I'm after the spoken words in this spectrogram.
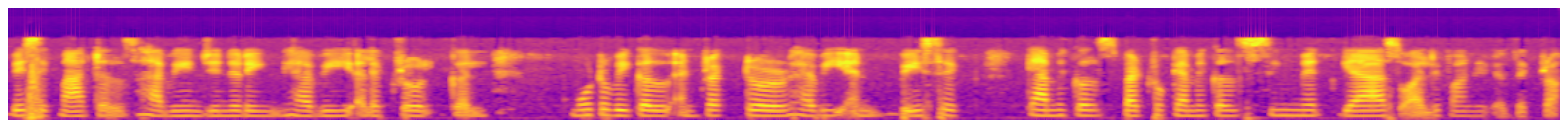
basic metals, heavy engineering, heavy electrical, motor vehicle and tractor, heavy and basic chemicals, petrochemicals, cement, gas, oil refinery, etc.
